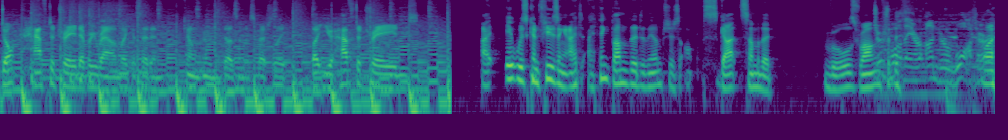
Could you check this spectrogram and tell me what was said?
don't have to trade every round, like I said, in Kyung Hoon doesn't especially, but you have to trade. I, it was confusing. I, I think Bum the just got some of the rules wrong Just for while the they are underwater. one.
